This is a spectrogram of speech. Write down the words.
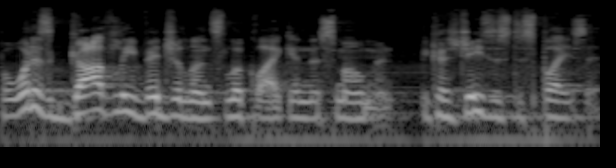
But what does godly vigilance look like in this moment? Because Jesus displays it.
